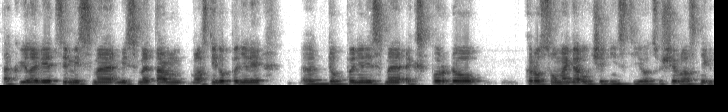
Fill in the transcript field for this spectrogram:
takovéhle věci my jsme, my jsme tam vlastně doplnili, eh, doplnili jsme export do Cross Omega účetnictví, jo, což je vlastně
